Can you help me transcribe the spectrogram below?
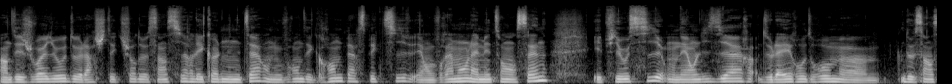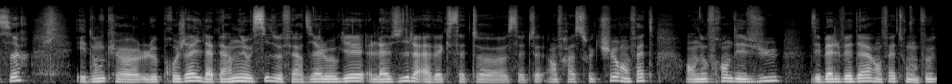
un des joyaux de l'architecture de Saint-Cyr, l'école militaire, en ouvrant des grandes perspectives et en vraiment la mettant en scène. Et puis aussi, on est en lisière de l'aérodrome de Saint-Cyr, et donc le projet, il a permis aussi de faire dialoguer la ville avec cette, cette infrastructure en fait, en offrant des vues, des belvédères en fait où on peut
